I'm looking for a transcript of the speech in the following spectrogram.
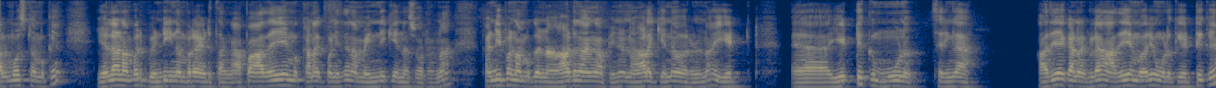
ஆல்மோஸ்ட் நமக்கு எல்லா நம்பர் பெண்டிங் நம்பராக எடுத்தாங்க. அப்போ அதையே கணக்கு பண்ணி தான் நம்ம இன்றைக்கி என்ன சொல்கிறோன்னா கண்டிப்பாக நமக்கு நான் ஆடுனாங்க அப்படின்னா நாளைக்கு என்ன வரணும்னா எட் எட்டுக்கு மூணு. சரிங்களா? அதே கணக்கில் அதே மாதிரி உங்களுக்கு எட்டுக்கு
